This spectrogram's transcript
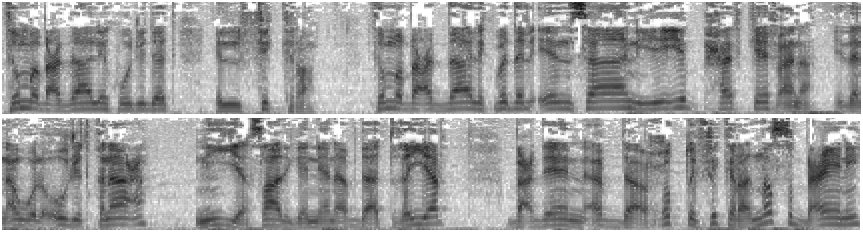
ثم بعد ذلك وجدت الفكرة ثم بعد ذلك بدأ الإنسان يبحث كيف أنا. اذا أول أوجد قناعة نية صادقة إني أنا أبدأ أتغير بعدين أبدأ أحط الفكرة نصب عيني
